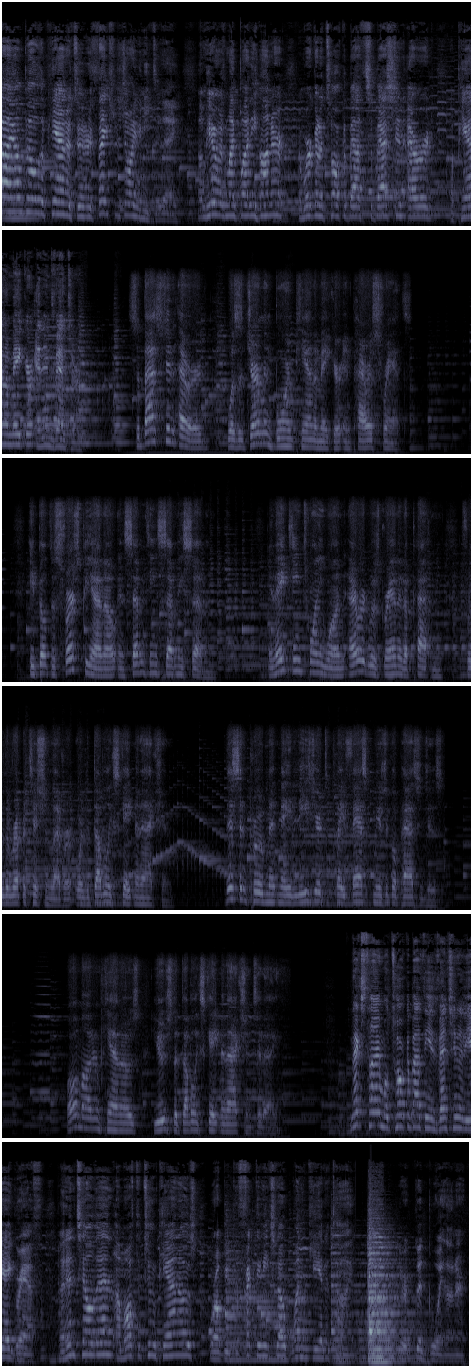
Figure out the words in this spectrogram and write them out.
Hi, I'm Bill the Piano Tuner. Thanks for joining me today. I'm here with my buddy Hunter, and we're going to talk about Sebastian Erard, a piano maker and inventor. Sebastian Erard was a German-born piano maker in Paris, France. He built his first piano in 1777. In 1821, Erard was granted a patent for the repetition lever or the double escapement action. This improvement made it easier to play fast musical passages. All modern pianos use the double escapement action today. Next time we'll talk about the invention of the agraffe. And until then, I'm off to tune pianos where I'll be perfecting each note one key at a time. You're a good boy, Hunter.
